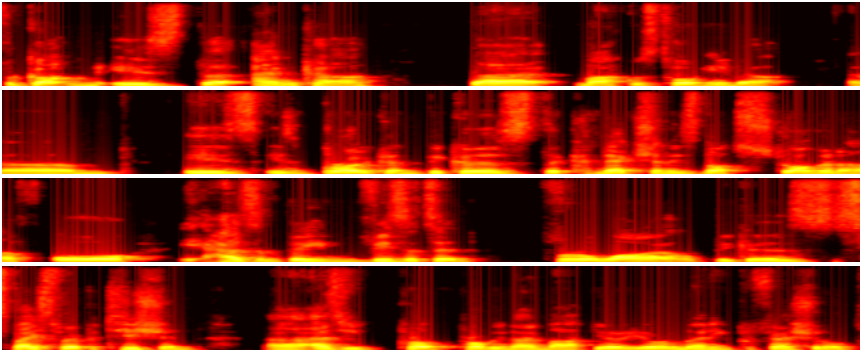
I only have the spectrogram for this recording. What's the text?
forgotten is the anchor that Mark was talking about um, is is broken because the connection is not strong enough, or it hasn't been visited for a while. Because spaced repetition, uh, as you pro- probably know, Mark, you're, you're a learning professional.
